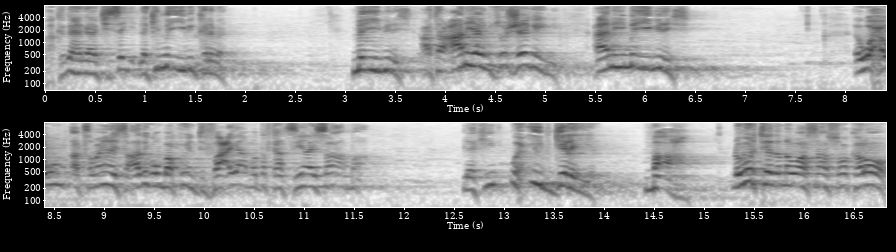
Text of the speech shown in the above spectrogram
wax kaga hagaajisan yahay laakiin ma iibin karabaan ma iibinaysa ataa caanihii aynu soo sheegayni caanihii ma iibinaysa waxa un aad samaynaysaa adiga un baa ku intifaacaya ama dadkaad siinaysaa ama laakiin wax iibgelaya ma aha. Dhogorteedana waa saas oo kale oo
